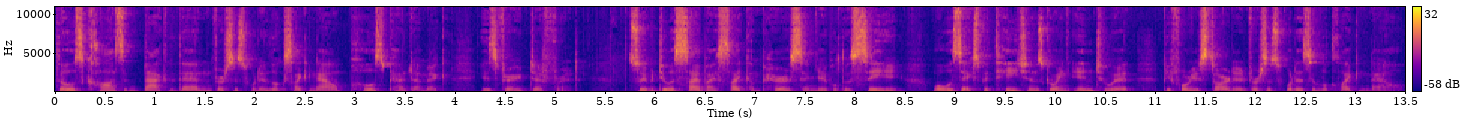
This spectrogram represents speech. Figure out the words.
Those costs back then versus what it looks like now post pandemic is very different. So if you do a side by side comparison, you're able to see what was the expectations going into it before you started versus what does it look like now.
